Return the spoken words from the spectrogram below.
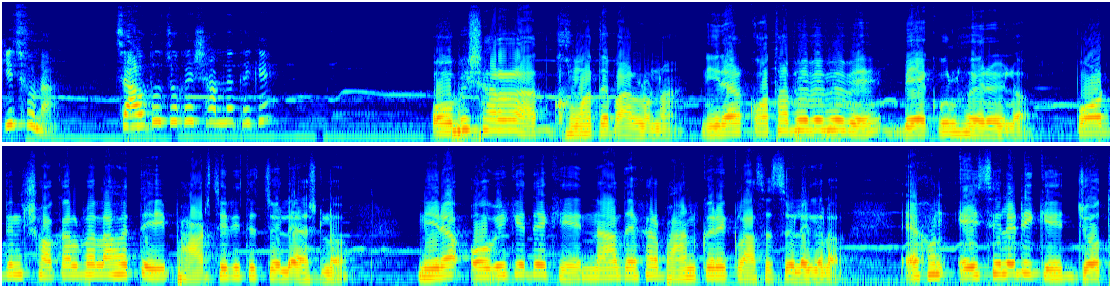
কিছু না, চাও তো চোখের সামনে থেকে। অভি সারা রাত ঘুমাতে পারল না। নীরার কথা ভেবে ভেবে বেকুল হয়ে রইল। পরদিন সকালবেলা হতেই ভার্সিটিতে চলে আসলো। নীরা অভিকে দেখে না দেখার ভান করে ক্লাসে চলে গেল। এখন এই ছেলেটিকে যত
